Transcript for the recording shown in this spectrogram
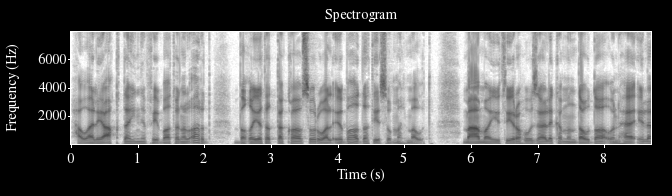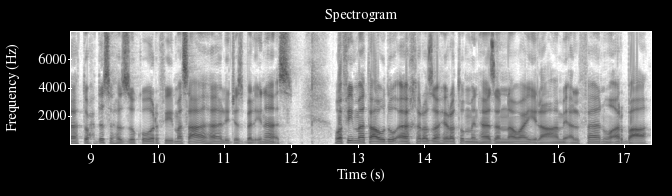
حوالي عقدين في باطن الأرض بغية التكاثر والإباضة ثم الموت. مع ما يثيره ذلك من ضوضاء هائلة تحدثها الذكور في مسعاها لجذب الإناث. وفيما تعود آخر ظاهرة من هذا النوع إلى عام 2004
